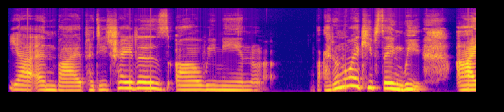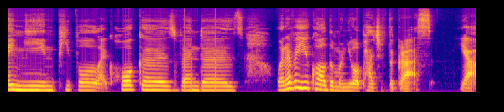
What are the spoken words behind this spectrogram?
Yeah, and by petty traders, uh, we mean I don't know why I keep saying we. I mean people like hawkers, vendors, whatever you call them on your patch of the grass. Yeah.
